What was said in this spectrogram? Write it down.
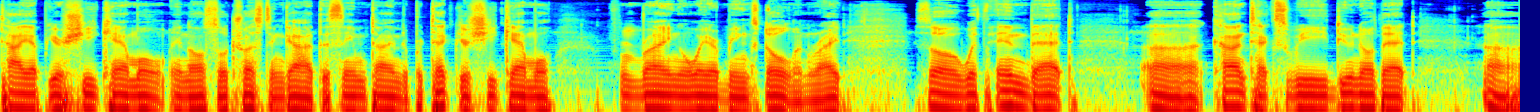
Tie up your she camel and also trust in God at the same time to protect your she camel from running away or being stolen, right? So within that uh, context, we do know that uh,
